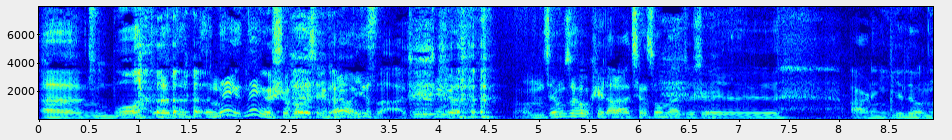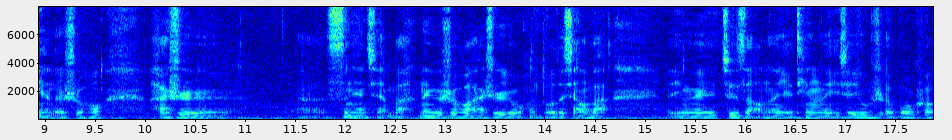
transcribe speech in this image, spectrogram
呃，主播。呃，对那那个时候其实很有意思啊。这个这个，我们，节目最后可以聊点轻松的，就是二零一六年的时候，还是呃四年前吧，那个时候还是有很多的想法，因为最早呢也听了一些优质的播客。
